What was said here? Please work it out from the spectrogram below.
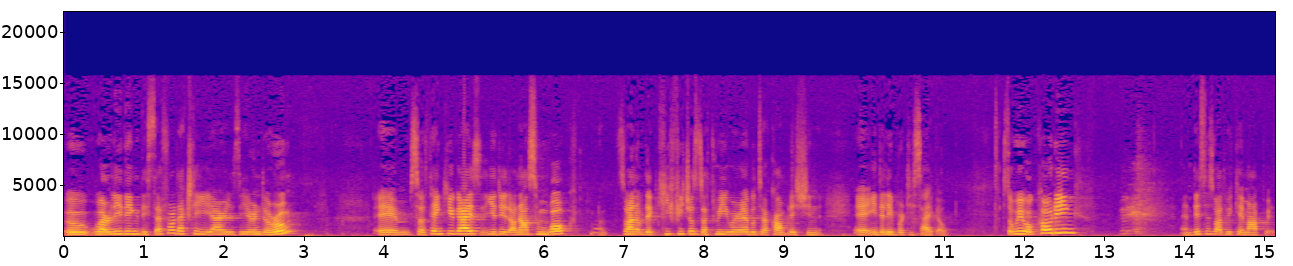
who were leading this effort. Actually, Ihar is here in the room. Um, so thank you guys. You did an awesome work. It's one of the key features that we were able to accomplish in, uh, in the Liberty cycle. So we were coding, and this is what we came up with.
